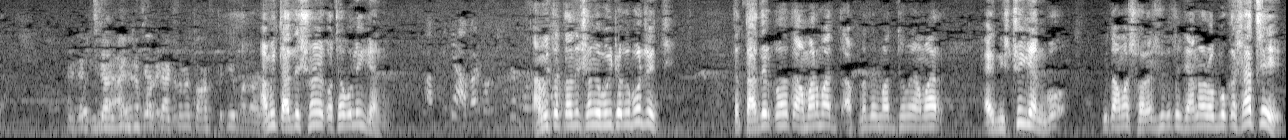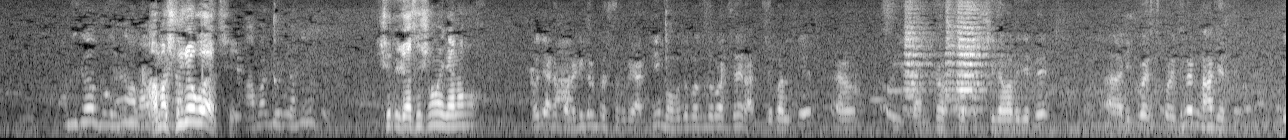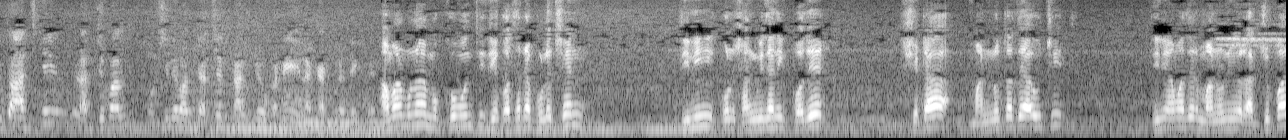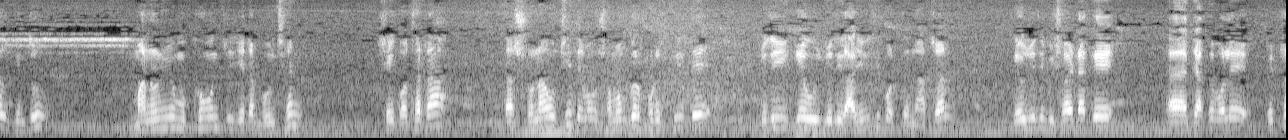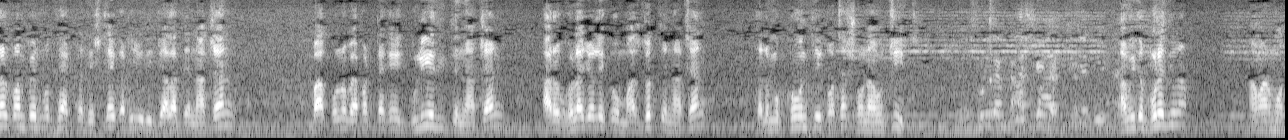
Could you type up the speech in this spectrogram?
আমি তাদের সঙ্গে কথা বলেই জানব। আপনি কি আবার বৈঠকে বলবেন? আমি তো তাদের সঙ্গে বৈঠকে বসেছি। তা তাদের কথা তো আমার মাধ্য- আপনাদের মাধ্যমে আমার এক নিশ্চয়ই জানব। কিন্তু আমার সরাসরি তো জানার অবকাশ আছে। আমার সুযোগও আছে? সেটা যথাসময় জানাব। ওই যে একটা পলিটিক্যাল প্রশ্ন করি আজকে মমতা বন্দ্যোপাধ্যায় রাজ্যপালকে ওই মুর্শিদাবাদে যেতে রিকোয়েস্ট করেছিলেন না যেতে। কিন্তু আজকে রাজ্যপাল মুর্শিদাবাদ যাচ্ছেন কালকে ওখানে এলাকা ঘুরে দেখবেন। আমার মনে হয় মুখ্যমন্ত্রী যে কথাটা বলেছেন তিনি কোন সাংবিধানিক পদের সেটা মান্যতা দেওয়া উচিত। তিনি আমাদের মাননীয় রাজ্যপাল কিন্তু মাননীয় মুখ্যমন্ত্রী যেটা বলছেন, সেই কথাটা তার শোনা উচিত এবং সমগ্র পরিস্থিতিতে যদি কেউ যদি রাজনীতি করতে না চান, কেউ যদি বিষয়টাকে যাকে বলে পেট্রোল পাম্পের মধ্যে একটা দেশলাই কাঠি যদি জ্বালাতে না চান বা কোনো ব্যাপারটাকে গুলিয়ে দিতে না চান, আরও ঘোলা জলে কেউ মাছ ধরতে না চান, তাহলে মুখ্যমন্ত্রীর কথা শোনা উচিত। আমি তো বলে দিলাম, আমার মত।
